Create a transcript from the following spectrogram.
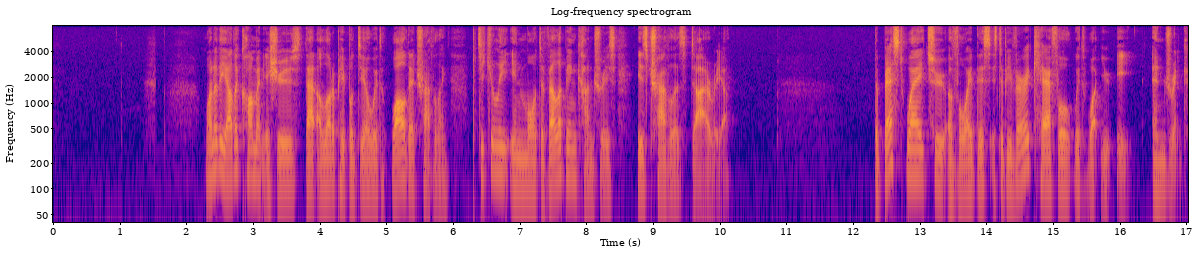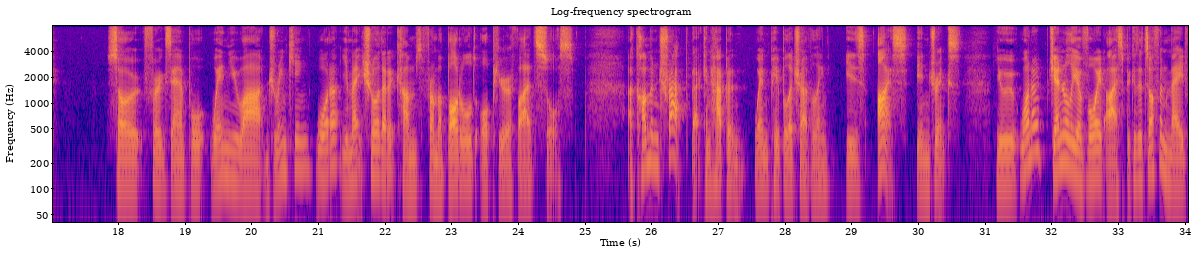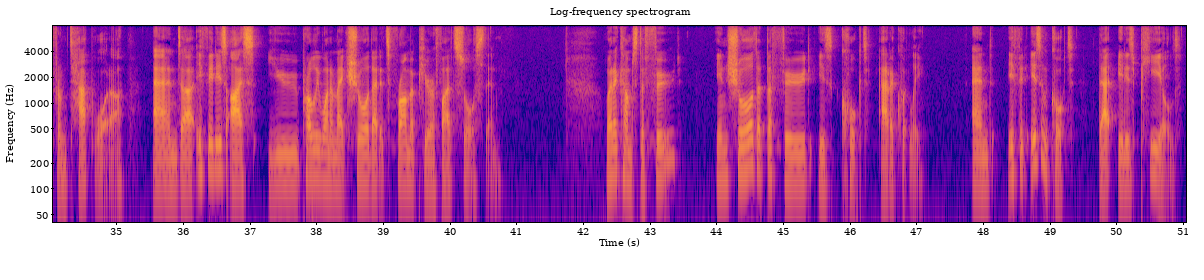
One of the other common issues that a lot of people deal with while they're traveling, particularly in more developing countries, is travelers' diarrhea. The best way to avoid this is to be very careful with what you eat and drink. So, for example, when you are drinking water, you make sure that it comes from a bottled or purified source. A common trap that can happen when people are traveling is ice in drinks. You want to generally avoid ice because it's often made from tap water. And uh, if it is ice, you probably want to make sure that it's from a purified source then. When it comes to food, ensure that the food is cooked adequately. And if it isn't cooked, that it is peeled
